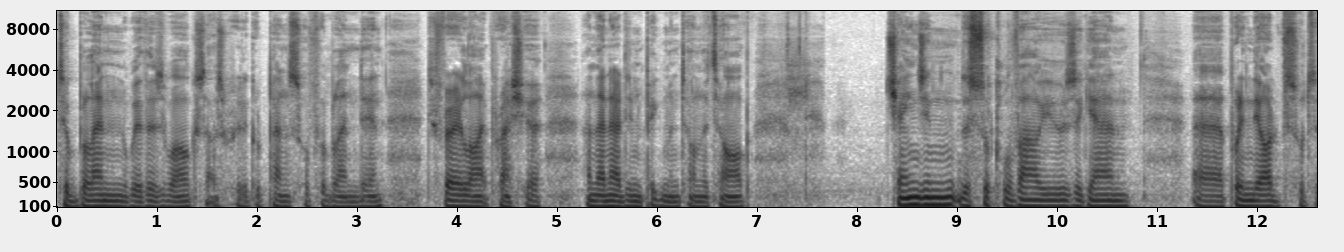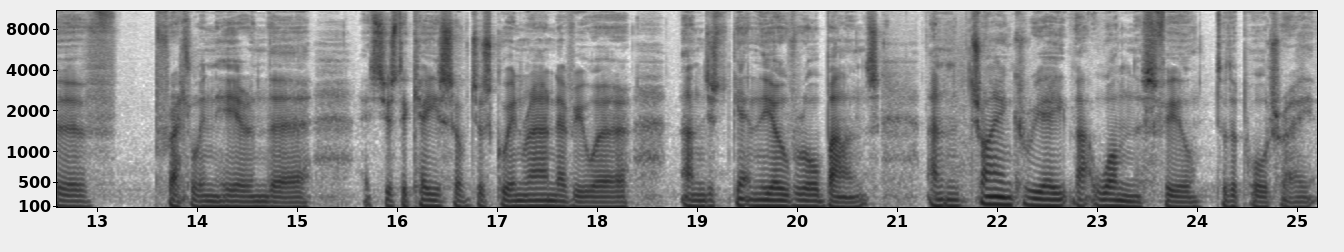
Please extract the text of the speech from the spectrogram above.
to blend with as well because that's a really good pencil for blending. Just very light pressure and then adding pigment on the top. Changing the subtle values again uh, putting the odd sort of freckle in here and there. It's just a case of just going round everywhere and just getting the overall balance and try and create that oneness feel to the portrait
